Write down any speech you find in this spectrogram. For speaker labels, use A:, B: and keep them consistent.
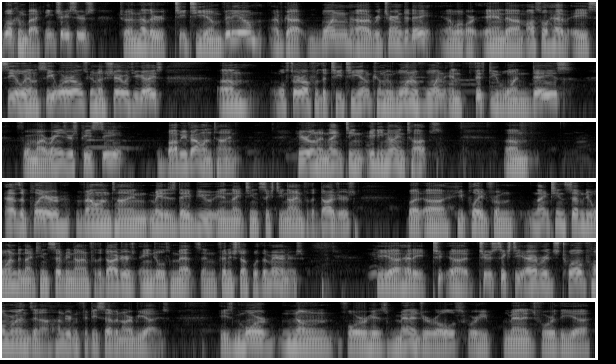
A: Welcome back, Ink Chasers, to another TTM video. I've got one uh, return today, uh, or, and um, also have a COMC order I was going to share with you guys. Um, we'll start off with the TTM coming one of one in 51 days for my Rangers PC, Bobby Valentine, here on a 1989 Topps. Um, as a player, Valentine made his debut in 1969 for the Dodgers, but uh, he played from 1971 to 1979 for the Dodgers, Angels, Mets, and finished up with the Mariners. He uh, had a two, uh, 260 average, 12 home runs, and 157 RBIs. He's more known for his manager roles, where he managed for the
